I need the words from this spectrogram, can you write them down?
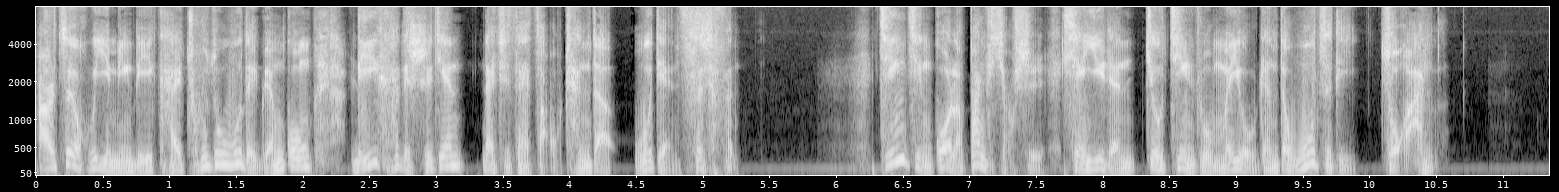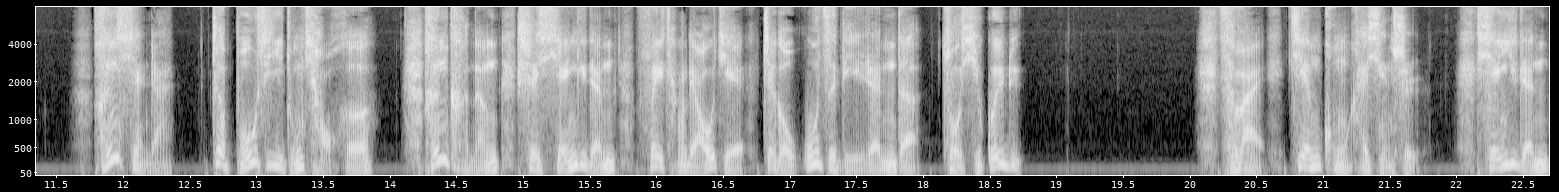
而最后一名离开出租屋的员工离开的时间，那是在早晨的五点四十分。仅仅过了半个小时，嫌疑人就进入没有人的屋子里作案了。很显然，这不是一种巧合。很可能是嫌疑人非常了解这个屋子里人的作息规律。此外，监控还显示，嫌疑人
